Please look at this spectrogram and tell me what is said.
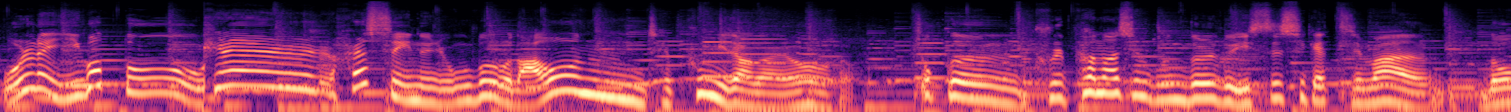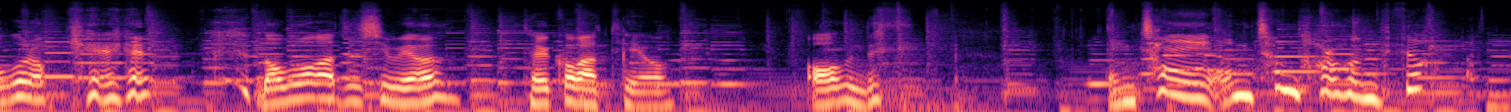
원래 이것도 휠할 수 있는 용도로 나온 제품이잖아요. 조금 불편하신 분들도 있으시겠지만 너그럽게 넘어가 주시면 될 것 같아요. 어 근데 엄청 엄청 더러운데요?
